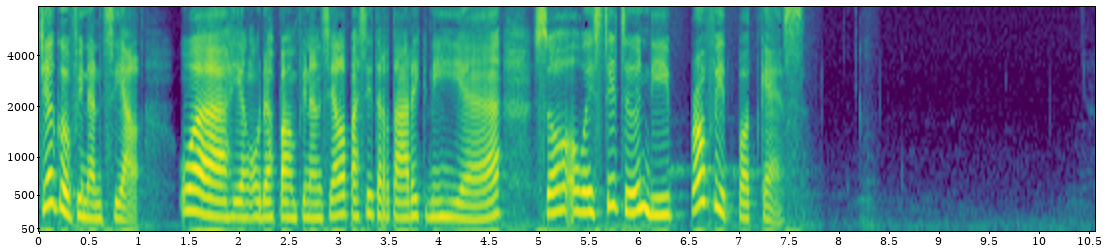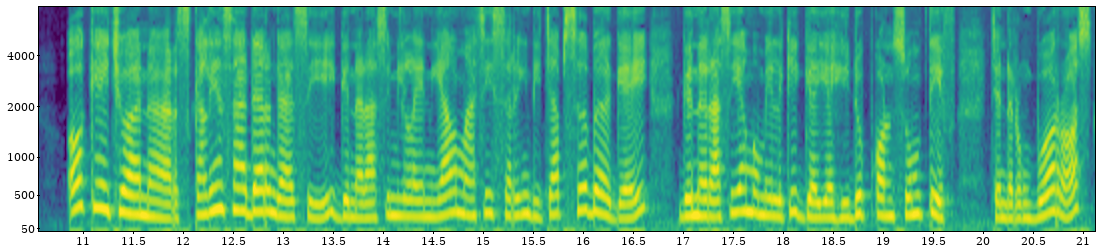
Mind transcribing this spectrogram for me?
Jago Finansial. Wah, yang udah paham finansial pasti tertarik nih ya. So, always stay tune di Profit Podcast. Oke cuaners, kalian sadar nggak sih generasi milenial masih sering dicap sebagai generasi yang memiliki gaya hidup konsumtif, cenderung boros,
